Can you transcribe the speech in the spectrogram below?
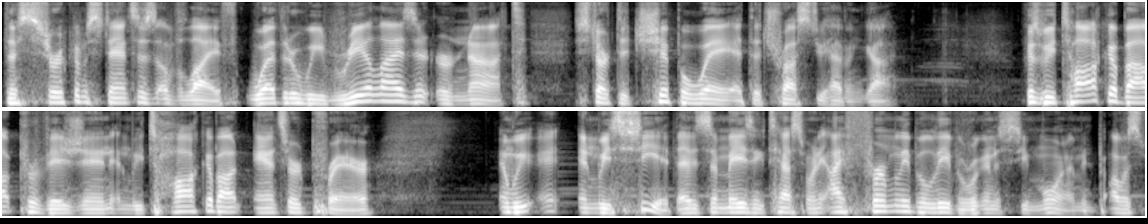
the circumstances of life, whether we realize it or not, start to chip away at the trust you have in God. Because we talk about provision and we talk about answered prayer, and we and we see it. It's amazing testimony. I firmly believe that we're going to see more. I mean, I was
